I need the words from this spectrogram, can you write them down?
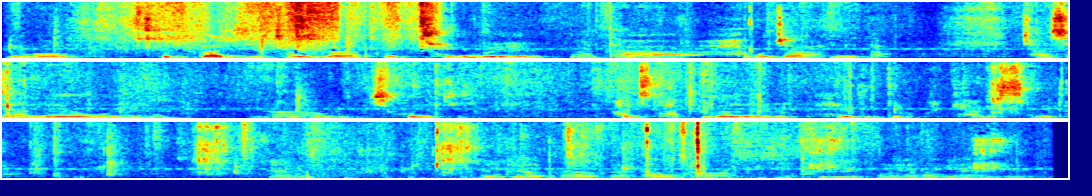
그리고 끝까지 저희가 그 책임을 다하고자 합니다. 자세한 내용은 아, 우리 직원들이 같이 답변을 해드리도록 그렇게 하겠습니다. 추천지역 사업과 사무과와 CCTV를 통해 확인하는데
